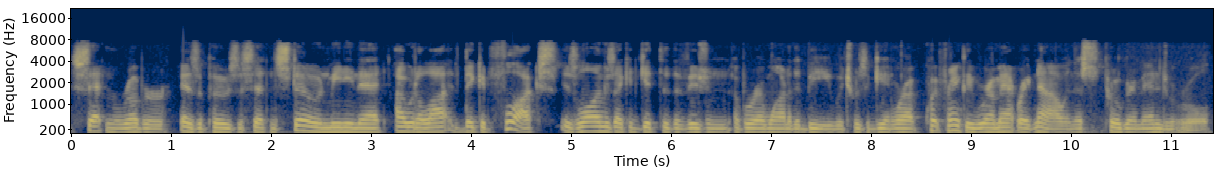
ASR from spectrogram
set in rubber as opposed to set in stone, meaning that I would allow they could flux as long as I could get to the vision of where I wanted to be, which was again where I quite frankly where I'm at right now in this program management role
